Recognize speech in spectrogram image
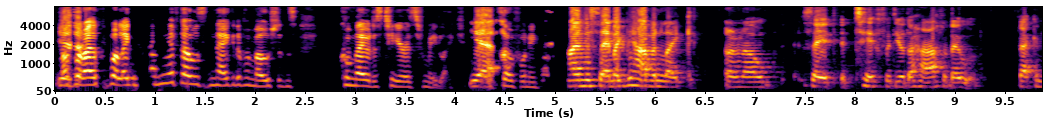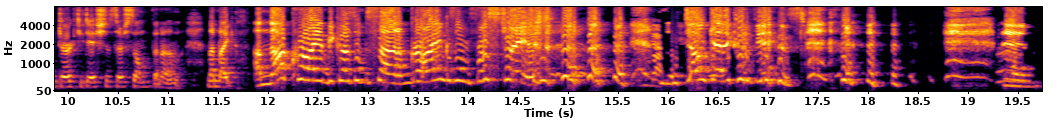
yeah. but I, but like any of those negative emotions come out as tears for me like yeah. it's so funny. I'm the same like be having like I don't know, say a tiff with the other half about back dirty dishes or something, and, and, I'm like, I'm not crying because I'm sad. I'm crying because I'm frustrated. Yeah. like, don't get it confused. um,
